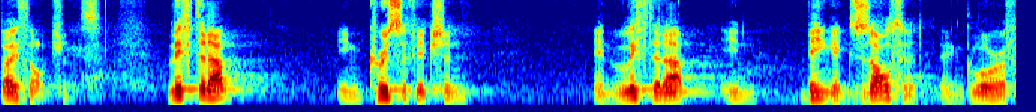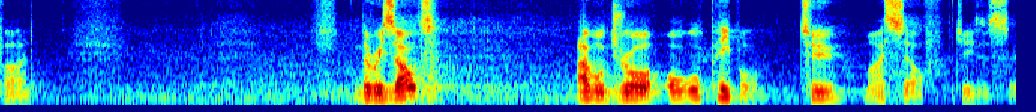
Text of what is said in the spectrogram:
both options lifted up in crucifixion and lifted up in being exalted and glorified. The result, I will draw all people to myself, Jesus says.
